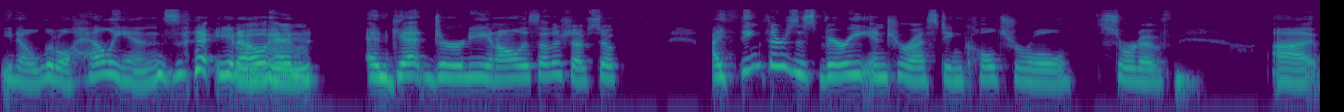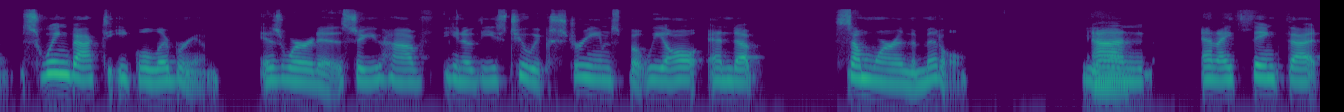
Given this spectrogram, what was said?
you know little hellions you know mm-hmm. and and get dirty and all this other stuff. So i think there's this very interesting cultural sort of uh swing back to equilibrium is where it is. So you have you know these two extremes but we all end up somewhere in the middle. Yeah. and and i think that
